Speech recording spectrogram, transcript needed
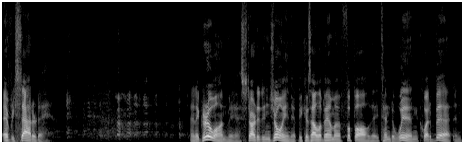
every Saturday. and it grew on me. I started enjoying it because Alabama football, they tend to win quite a bit. And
